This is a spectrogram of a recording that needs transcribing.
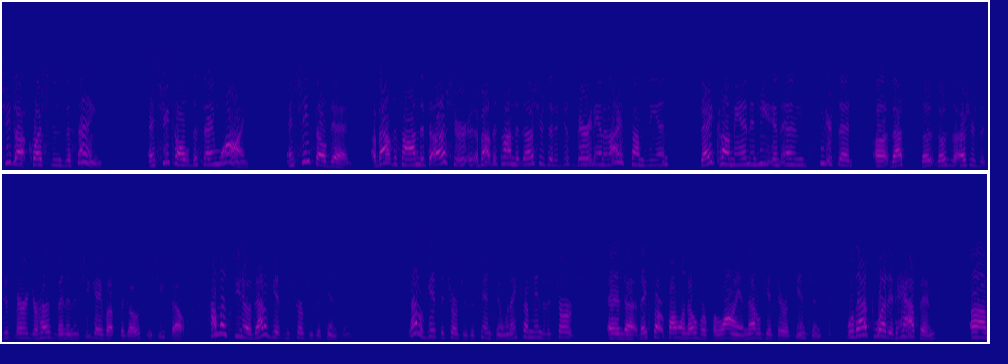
she got questioned the same. And she told the same lie. And she fell dead. About the time that the usher, about the time that the ushers that had just buried Ananias comes in, they come in and he and, and Peter said, uh, "That's the, those are the ushers that just buried your husband." And then she gave up the ghost and she fell. How much you know that'll get the church's attention? That'll get the church's attention. When they come into the church and uh, they start falling over for lying, that'll get their attention. Well, that's what had happened. Um,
